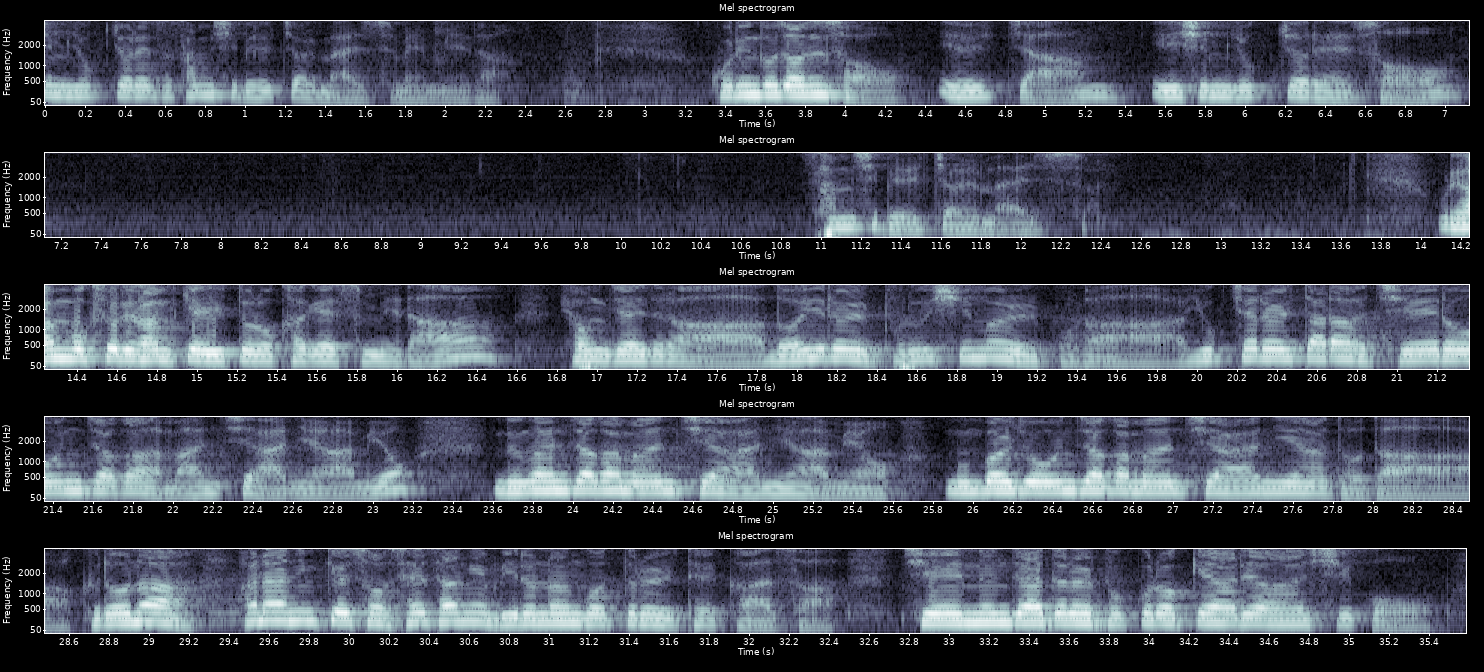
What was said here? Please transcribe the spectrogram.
16절에서 31절 말씀입니다. 고린도전서 1장 26절에서 31절 말씀. 우리 한 목소리로 함께 읽도록 하겠습니다. 형제들아 너희를 부르심을 보라. 육체를 따라 지혜로운 자가 많지 아니하며 능한 자가 많지 아니하며 문벌 좋은 자가 많지 아니하도다. 그러나 하나님께서 세상에 미련한 것들을 택하사 지혜 있는 자들을 부끄럽게 하려 하시고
